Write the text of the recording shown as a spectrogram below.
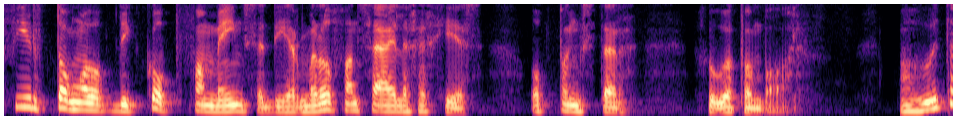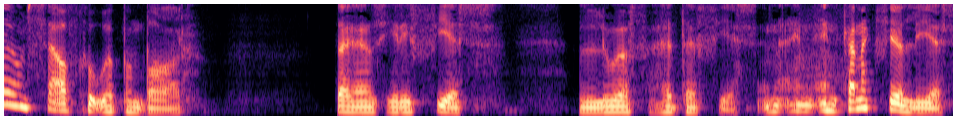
vier tonge op die kop van mense deur middel van sy Heilige Gees op Pinkster geopenbaar. Maar hoe het hy homself geopenbaar tydens hierdie fees Loofhuttefees? En en en kan ek vir jou lees?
